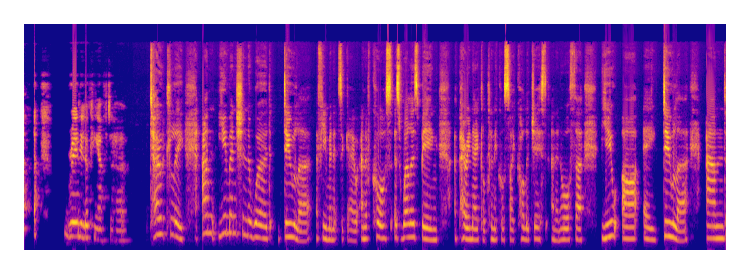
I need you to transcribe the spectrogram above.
really looking after her. Totally. And you mentioned the word doula a few minutes ago. And of course, as well as being a perinatal clinical psychologist and an author, you are a doula. And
